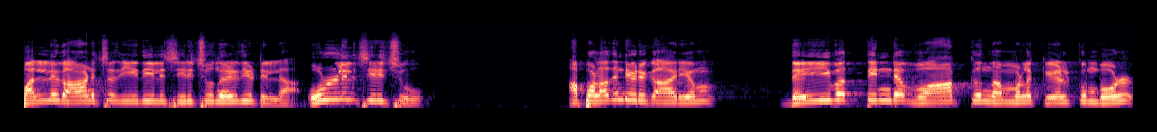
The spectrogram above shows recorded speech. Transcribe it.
പല്ല് കാണിച്ച രീതിയിൽ ചിരിച്ചു എന്ന് എഴുതിയിട്ടില്ല. ഉള്ളിൽ ചിരിച്ചു. അപ്പോൾ അതിന്റെ ഒരു കാര്യം ദൈവത്തിന്റെ വാക്ക് നമ്മൾ കേൾക്കുമ്പോൾ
